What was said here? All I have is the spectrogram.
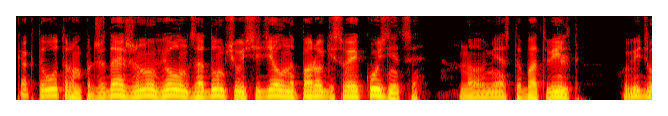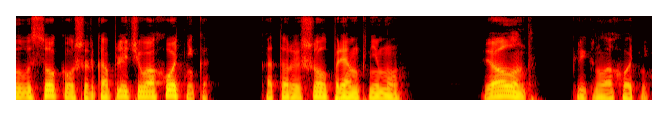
Как-то утром, поджидая жену, Велун задумчиво сидел на пороге своей кузницы, но вместо Батвильд увидел высокого широкоплечего охотника, который шел прямо к нему. «Веланд!» — крикнул охотник.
